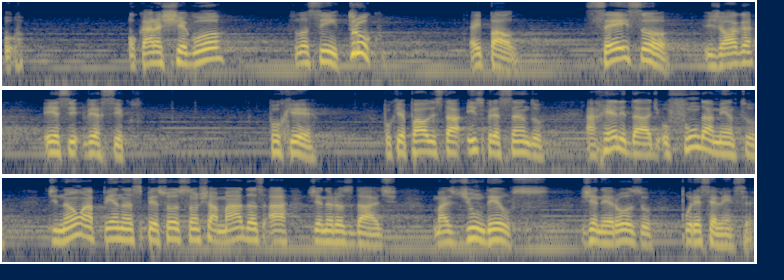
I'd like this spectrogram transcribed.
O, o cara chegou, falou assim: truco. Aí Paulo, sei sou, e joga esse versículo. Por quê? Porque Paulo está expressando a realidade, o fundamento de não apenas pessoas são chamadas à generosidade, mas de um Deus generoso por excelência.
